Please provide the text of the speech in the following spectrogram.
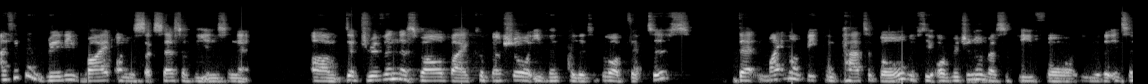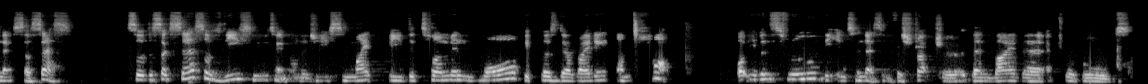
I think they're really right on the success of the internet. Um, they're driven as well by commercial or even political objectives that might not be compatible with the original recipe for you know, the internet success. So the success of these new technologies might be determined more because they're riding on top or even through the internet's infrastructure than by their actual goals.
